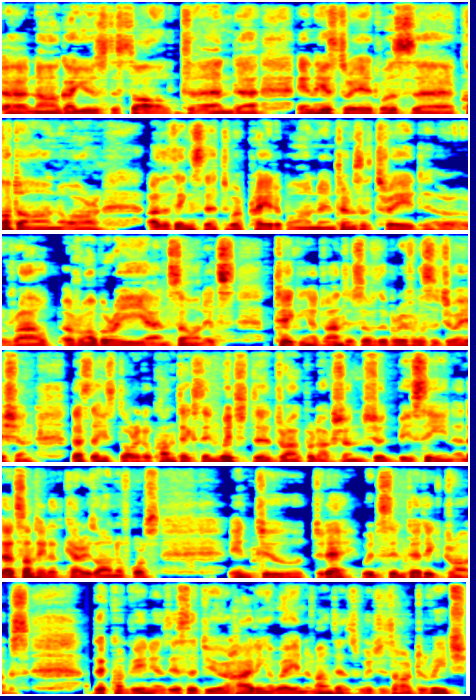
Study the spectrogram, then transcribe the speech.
uh, Naga used the salt, and uh, in history it was uh, cotton or other things that were preyed upon in terms of trade uh, route, uh, robbery, and so on. It's taking advantage of the peripheral situation. That's the historical context in which the drug production should be seen. And that's something that carries on, of course, into today with synthetic drugs. The convenience is that you're hiding away in the mountains, which is hard to reach.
